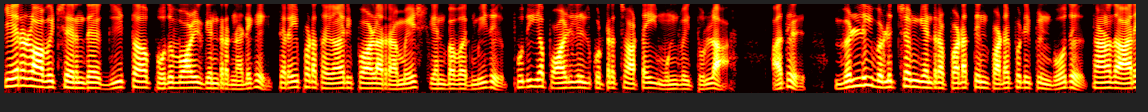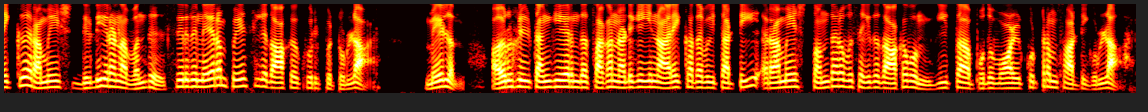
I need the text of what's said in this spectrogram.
கேரளாவைச் சேர்ந்த கீதா பொதுவாள் என்ற நடிகை திரைப்பட தயாரிப்பாளர் ரமேஷ் என்பவர் மீது புதிய பாலியல் குற்றச்சாட்டை முன்வைத்துள்ளார். அதில் வெள்ளி வெளிச்சம் என்ற படத்தின் படப்பிடிப்பின் போது தனது அறைக்கு ரமேஷ் திடீரென வந்து சிறிது நேரம் பேசியதாக குறிப்பிட்டுள்ளார். மேலும் அருகில் தங்கியிருந்த சக நடிகையின் அரைக்கதவை தட்டி ரமேஷ் தொந்தரவு செய்ததாகவும் கீதா பொதுவாள் குற்றம் சாட்டியுள்ளார்.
